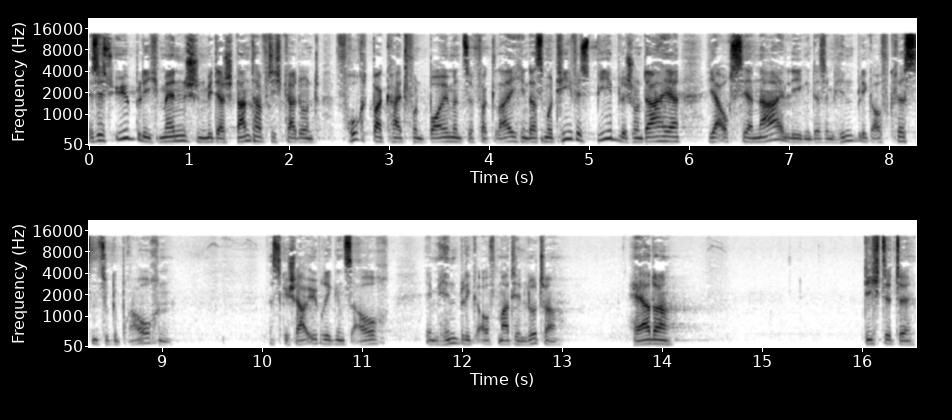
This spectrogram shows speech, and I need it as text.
Es ist üblich, Menschen mit der Standhaftigkeit und Fruchtbarkeit von Bäumen zu vergleichen. Das Motiv ist biblisch und daher ja auch sehr naheliegend, das im Hinblick auf Christen zu gebrauchen. Das geschah übrigens auch im Hinblick auf Martin Luther. Herder dichtete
